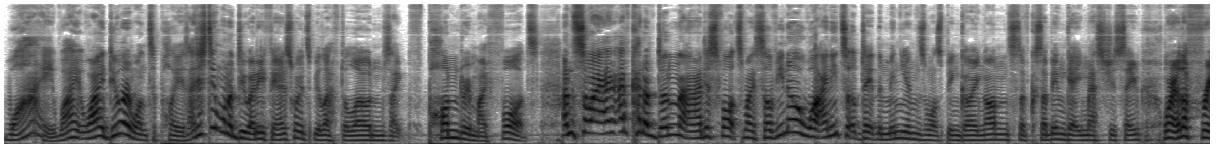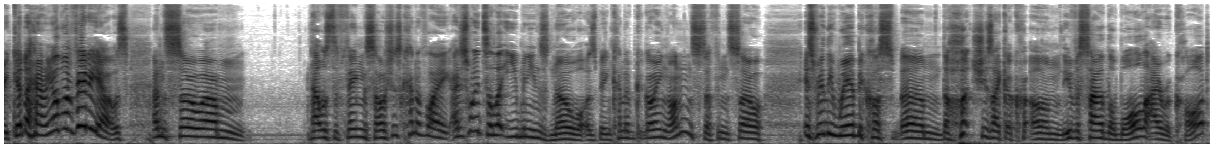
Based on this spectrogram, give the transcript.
why, why, why do I want to play this? I just didn't want to do anything. I just wanted to be left alone and just like pondering my thoughts. And so I, I've kind of done that, and I just thought to myself, you know what? I need to update the minions and what's been going on and stuff because I've been getting messages saying, where the freak are the hell are the videos? And so, um that was the thing. So I was just kind of like, I just wanted to let you minions know what was been kind of going on and stuff. And so it's really weird because um, the hutch is like a, on the other side of the wall that I record.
